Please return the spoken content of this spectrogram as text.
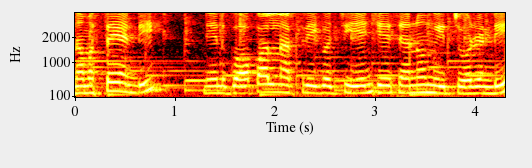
నమస్తే అండి. నేను గోపాల్ నర్సరీకి వచ్చి ఏం చేశానో మీరు చూడండి.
